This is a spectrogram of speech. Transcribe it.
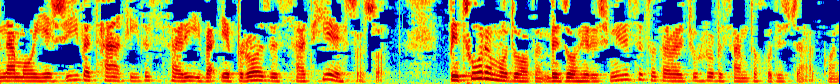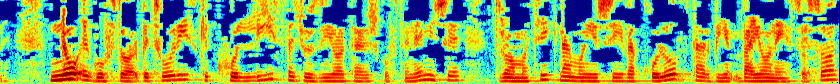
نمایشی و تغییر سریع و ابراز سطحی احساسات. به طور مداوم به ظاهرش می‌رسه تا توجه رو به سمت خودش جلب کنه. نوع گفتار به طوری است که کلیست و جزئیات درش گفته نمیشه. دراماتیک نمایشی و قلوف در بیان احساسات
